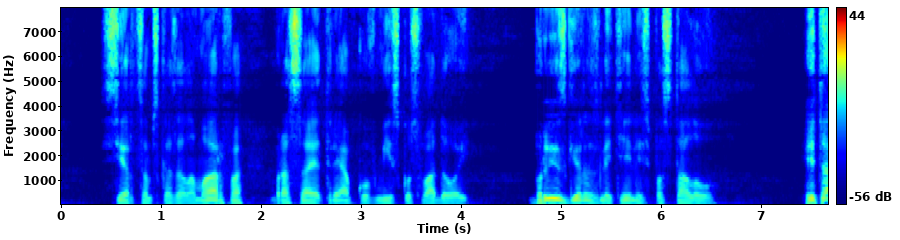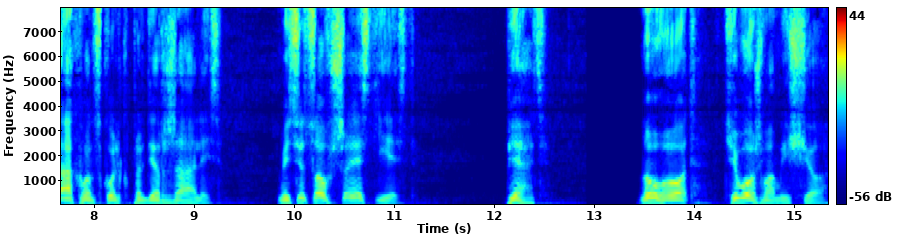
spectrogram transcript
— сердцем сказала Марфа, бросая тряпку в миску с водой. Брызги разлетелись по столу. «И так вон сколько продержались! Месяцев шесть есть!» «Пять!» «Ну вот, чего ж вам еще?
